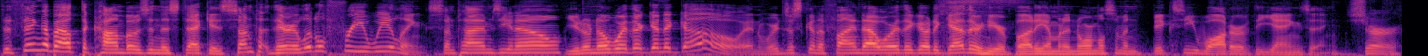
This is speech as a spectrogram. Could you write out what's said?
the thing about the combos in this deck is sometimes they're a little freewheeling. Sometimes, you know, you don't know where they're gonna go, and we're just gonna find out where they go together here, buddy. I'm gonna normal summon Bixi Water of the Yangzing. Sure.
